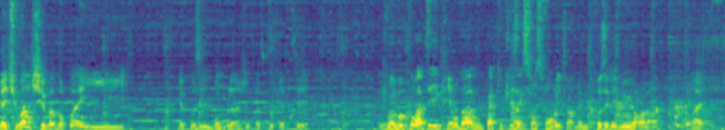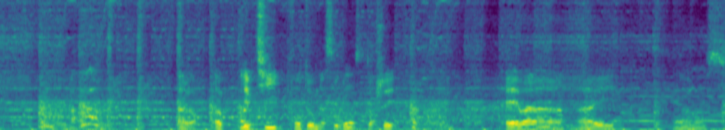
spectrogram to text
Bah tu vois, je sais pas pourquoi il... il a posé une bombe là, j'ai pas trop capté. Je vois beaucoup rater écrit en bas où pas toutes les actions se font en rythme. Même creuser les murs. euh, Ouais. Ah. Alors, hop, les petits fantômes là, c'est bon, c'est torché. Et voilà, allez, on avance.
